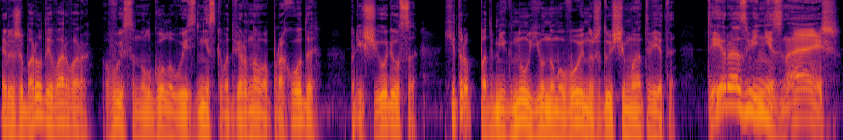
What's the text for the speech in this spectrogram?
Рыжебородый варвар высунул голову из низкого дверного прохода, прищурился, хитро подмигнул юному воину, ждущему ответа. «Ты разве не знаешь?»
